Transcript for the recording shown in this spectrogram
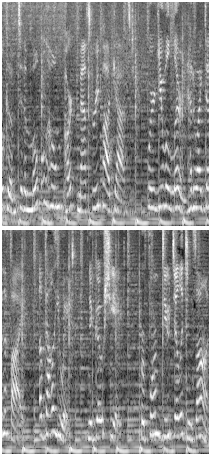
Welcome to the Mobile Home Park Mastery Podcast, where you will learn how to identify, evaluate, negotiate, perform due diligence on,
